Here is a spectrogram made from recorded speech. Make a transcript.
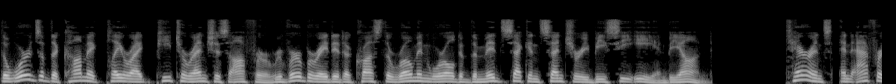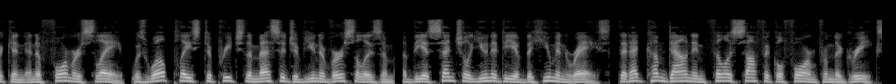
The words of the comic playwright P. Terentius Afer reverberated across the Roman world of the mid-2nd century BCE and beyond. Terence, an African and a former slave, was well placed to preach the message of universalism, of the essential unity of the human race, that had come down in philosophical form from the Greeks,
